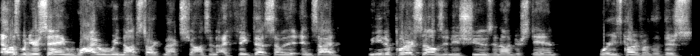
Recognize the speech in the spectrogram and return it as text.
Ellis, when you're saying why would we not start Max Johnson, I think that's some of the inside. We need to put ourselves in his shoes and understand where he's coming from. That there's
